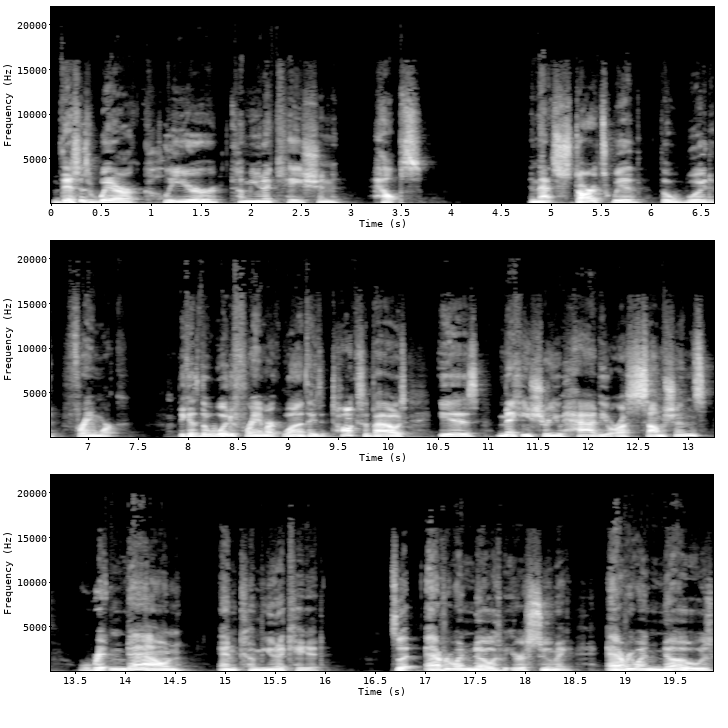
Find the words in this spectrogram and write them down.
This is where clear communication helps. And that starts with the WOULD framework. Because the WOULD framework, one of the things it talks about is making sure you have your assumptions written down and communicated so that everyone knows what you're assuming. Everyone knows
